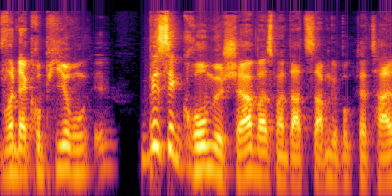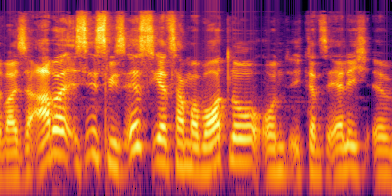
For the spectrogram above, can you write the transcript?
von der Gruppierung. Ein bisschen komisch, ja, was man da zusammengebuckt hat teilweise. Aber es ist, wie es ist. Jetzt haben wir Wardlow und ich ganz ehrlich, äh,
